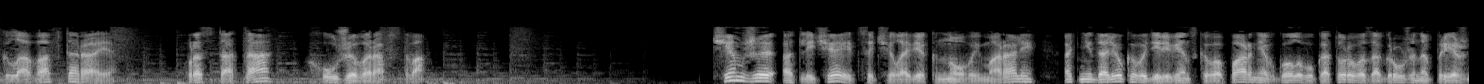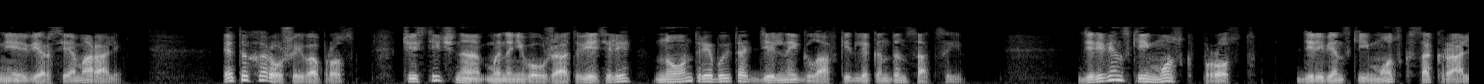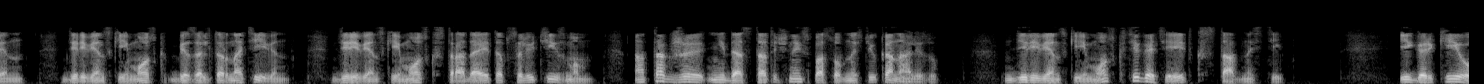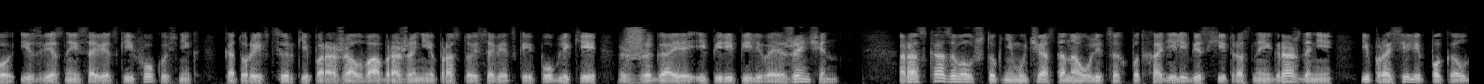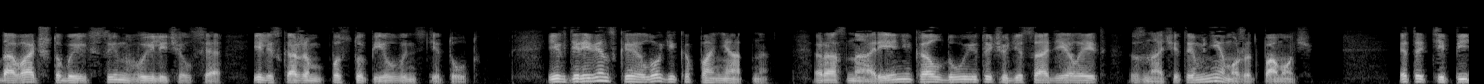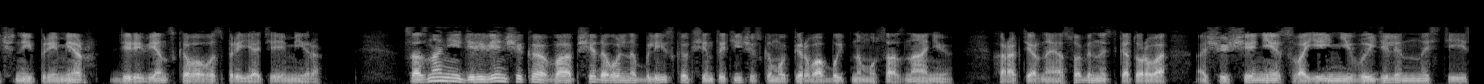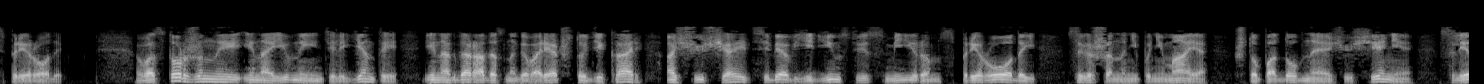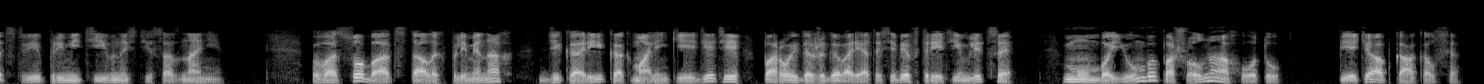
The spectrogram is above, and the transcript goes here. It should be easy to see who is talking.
Speaker 1: Глава вторая. Простота хуже воровства. Чем же отличается человек новой морали от недалекого деревенского парня, в голову которого загружена прежняя версия морали? Это хороший вопрос. Частично мы на него уже ответили, но он требует отдельной главки для конденсации. Деревенский мозг прост. Деревенский мозг сакрален. Деревенский мозг безальтернативен. Деревенский мозг страдает абсолютизмом, а также недостаточной способностью к анализу. Деревенский мозг тяготеет к стадности. Игорь Кио, известный советский фокусник, который в цирке поражал воображение простой советской публики, сжигая и перепиливая женщин, рассказывал, что к нему часто на улицах подходили бесхитростные граждане и просили поколдовать, чтобы их сын вылечился или, скажем, поступил в институт. Их деревенская логика понятна. Раз на арене колдует и чудеса делает, значит и мне может помочь. Это типичный пример деревенского восприятия мира. Сознание деревенщика вообще довольно близко к синтетическому первобытному сознанию, характерная особенность которого ощущение своей невыделенности из природы. Восторженные и наивные интеллигенты иногда радостно говорят, что дикарь ощущает себя в единстве с миром, с природой, совершенно не понимая, что подобное ощущение следствие примитивности сознания. В особо отсталых племенах дикари, как маленькие дети, порой даже говорят о себе в третьем лице. Мумба-Юмба пошел на охоту. Петя обкакался.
